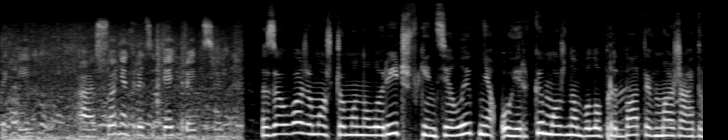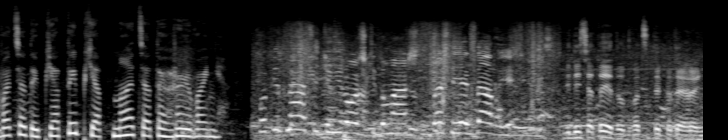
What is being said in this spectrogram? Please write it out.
такий, а сьогодні 35-30. Зауважимо, що минулоріч в кінці липня огірки можна було придбати в межах 25-15 гривень. По 15 огірочки домашні, бачите, як даром дають. від 10 до 25 гривень.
